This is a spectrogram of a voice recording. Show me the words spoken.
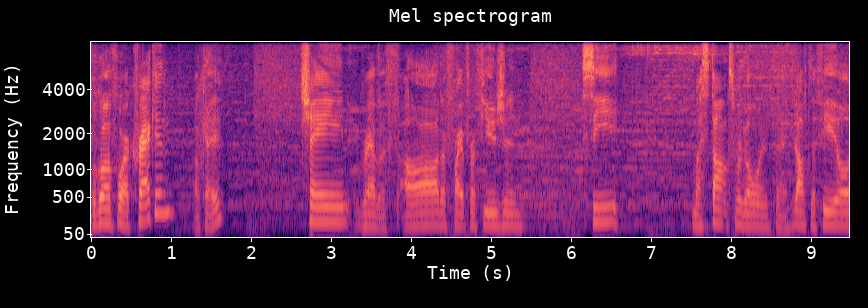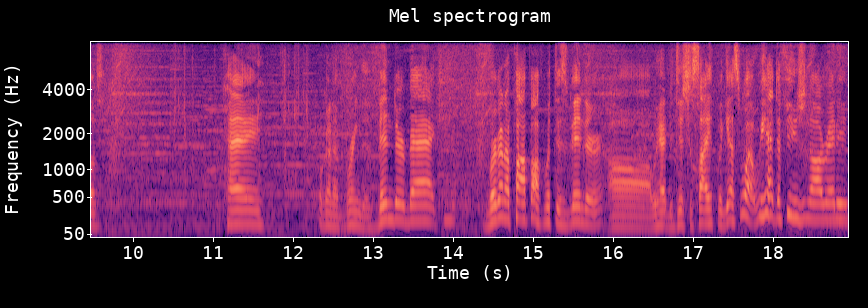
We're going for a Kraken. Okay. Chain, grab a, oh, the Frightfur Fusion. See, my stonks were going, get off the field. Okay. We're going to bring the vendor back. We're going to pop off with this vendor. Uh, we had to ditch the scythe, but guess what? We had the fusion already.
